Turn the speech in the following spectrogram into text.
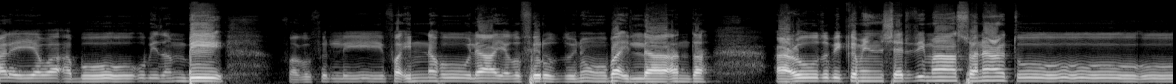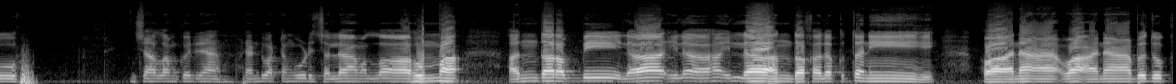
علي وأبوء بذنبي فاغفر لي فإنه لا يغفر الذنوب إلا أنت أعوذ بك من شر ما صنعت ഇൻഷാല്ല നമുക്കൊരു ര- രണ്ടു വട്ടം കൂടി ചൊല്ലാം അല്ലാഹുമ്മ അന്ത റബ്ബി ലാ ഇലാഹ ഇല്ലാ അന്ത ഖലഖ്തനി وأنا وأنا عبدك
